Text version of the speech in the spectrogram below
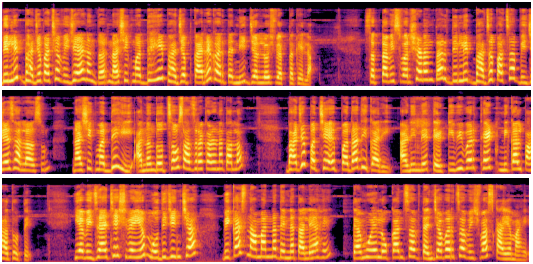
दिल्लीत भाजपाच्या विजयानंतर नाशिकमध्येही भाजप कार्यकर्त्यांनी जल्लोष व्यक्त केला. सत्तावीस वर्षानंतर दिल्लीत भाजपाचा विजय झाला असून नाशिकमध्येही आनंदोत्सव साजरा करण्यात आला. भाजपचे पदाधिकारी आणि नेते टीव्हीवर थेट निकाल पाहत होते. या विजयाचे श्रेय मोदीजींच्या विकासनामांना देण्यात आले आहे. त्यामुळे लोकांचा त्यांच्यावरचा विश्वास कायम आहे.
